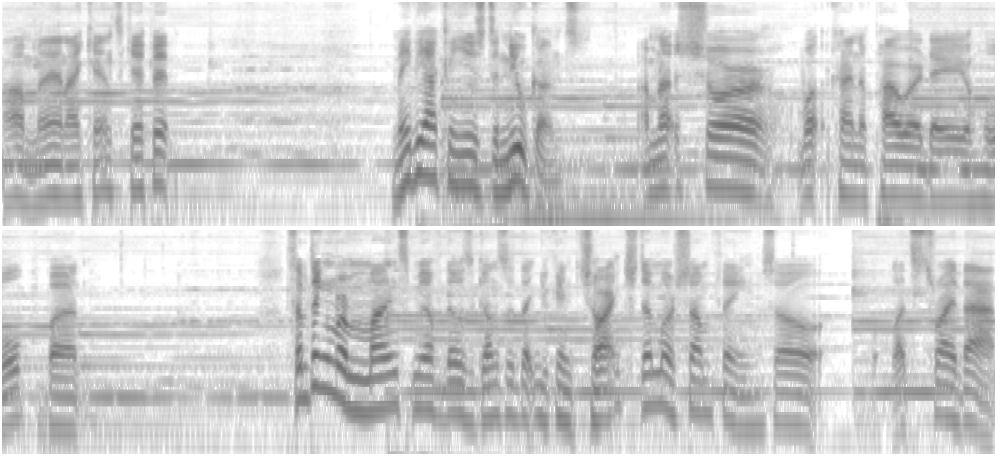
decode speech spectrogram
Oh man, I can't skip it. Maybe I can use the new guns. I'm not sure what kind of power they hold, but Something reminds me of those guns that you can charge them or something. So let's try that.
